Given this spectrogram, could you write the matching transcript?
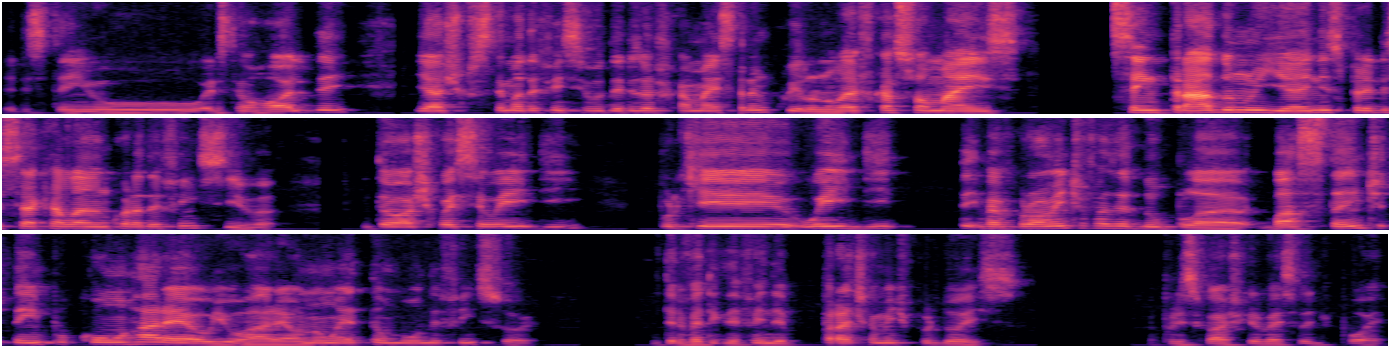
Eles têm o, eles têm o Holiday e acho que o sistema defensivo deles vai ficar mais tranquilo, não vai ficar só mais centrado no Yannis para ele ser aquela âncora defensiva. Então eu acho que vai ser o AD, porque o AD tem- vai provavelmente fazer dupla bastante tempo com o Harrell e o Harrell não é tão bom defensor. Então ele vai ter que defender praticamente por dois. É por isso que eu acho que ele vai ser o Depoy.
